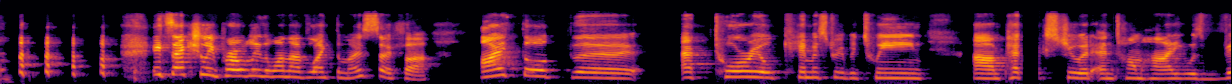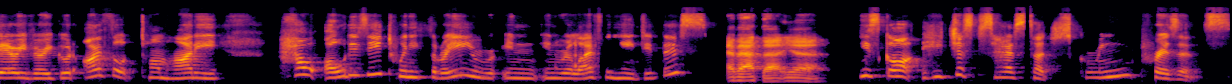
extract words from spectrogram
it's actually probably the one I've liked the most so far. I thought the actorial chemistry between um, Patrick Stewart and Tom Hardy was very, very good. I thought Tom Hardy, how old is he? 23 in, in, in real life when he did this? About that, yeah. he's got he just has such screen presence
